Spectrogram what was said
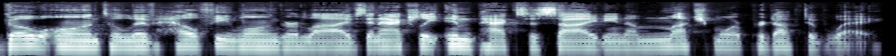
go on to live healthy, longer lives and actually impact society in a much more productive way.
